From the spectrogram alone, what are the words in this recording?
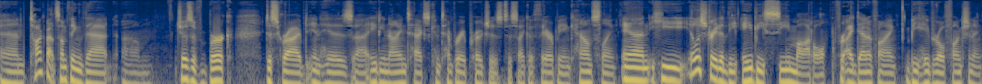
and talk about something that um, Joseph Burke described in his uh, 89 text, Contemporary Approaches to Psychotherapy and Counseling. And he illustrated the ABC model for identifying behavioral functioning.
